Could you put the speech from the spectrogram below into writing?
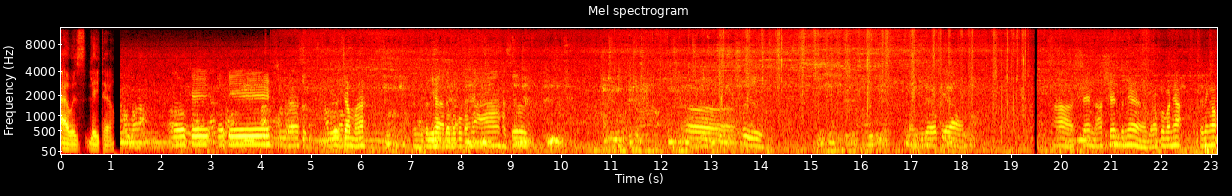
Hours later. Okey, okey. Sudah se- dua jam ah. Dan kita lihat ada berapa banyak ah hasil. Uh, ui. Dan sudah okey lah. Ah, Shen, ah Shen punya berapa banyak? Kita tengok.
